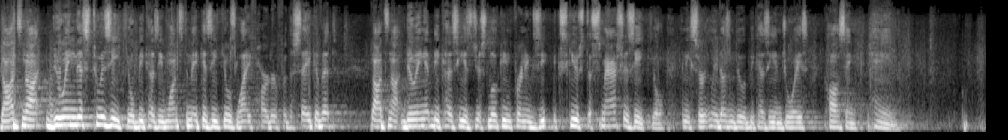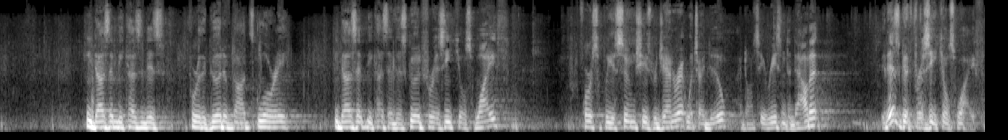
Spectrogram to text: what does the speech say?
God's not doing this to Ezekiel because he wants to make Ezekiel's life harder for the sake of it. God's not doing it because he's just looking for an ex- excuse to smash Ezekiel, and he certainly doesn't do it because he enjoys causing pain. He does it because it is for the good of God's glory. He does it because it is good for Ezekiel's wife. Of course, if we assume she's regenerate, which I do, I don't see a reason to doubt it. It is good for Ezekiel's wife.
